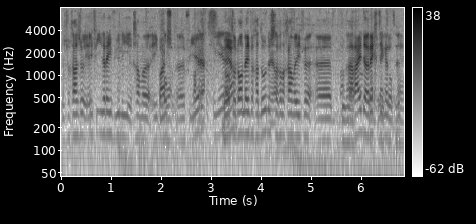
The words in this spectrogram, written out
Dus we gaan zo even iedereen van jullie gaan we even Bart, los eh fouilleren? Wat we dan even gaan doen is Ja. dan gaan we even eh, rijden richting het, het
